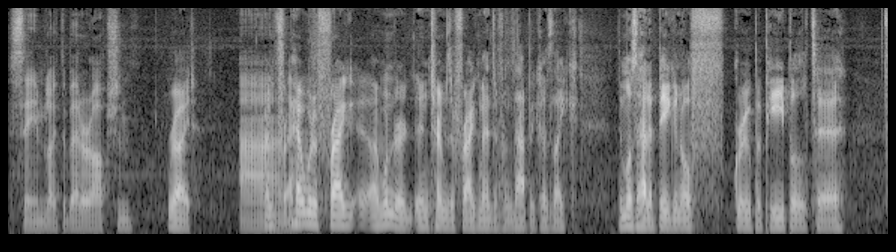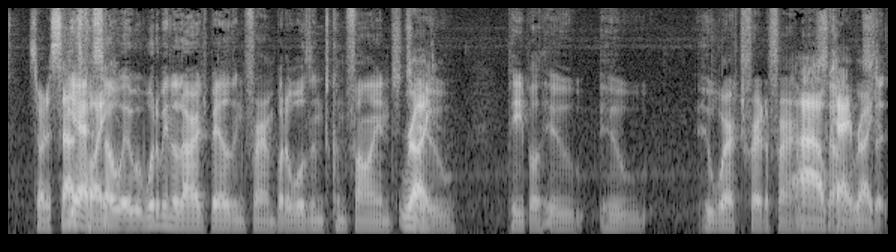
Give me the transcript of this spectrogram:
seemed like the better option. right. And, And fr- how would it frag? I wonder in terms of fragmented from that because like they must have had a big enough group of people to sort of satisfy. yeah, so it would have been a large building firm, but it wasn't confined to people who who who worked for the firm. Ah, okay, So right. that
